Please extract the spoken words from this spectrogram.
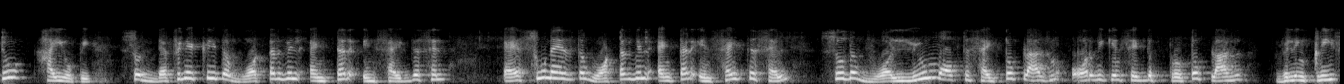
to high OP. So definitely the water will enter inside the cell. As soon as the water will enter inside the cell, so the volume of the cytoplasm or we can say the protoplasm will increase.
